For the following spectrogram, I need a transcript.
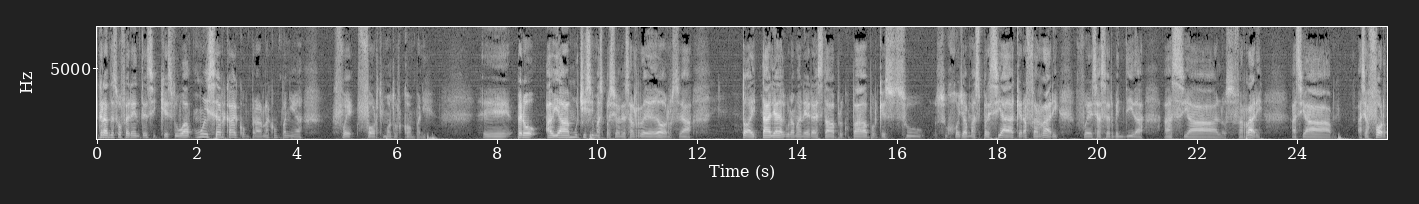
grandes oferentes y que estuvo muy cerca de comprar la compañía fue Ford Motor Company. Eh, pero había muchísimas presiones alrededor, o sea, toda Italia de alguna manera estaba preocupada porque su su joya más preciada, que era Ferrari, fuese a ser vendida hacia los Ferrari, hacia, hacia Ford,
